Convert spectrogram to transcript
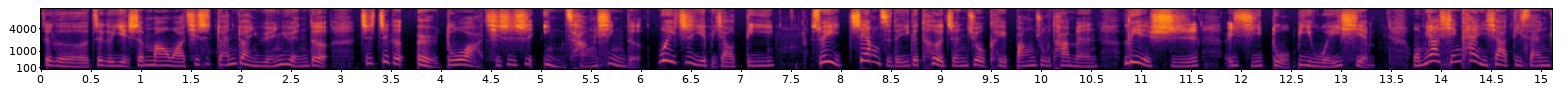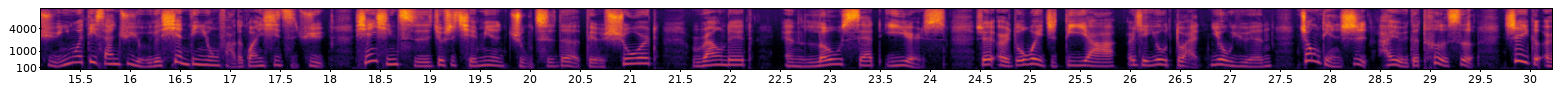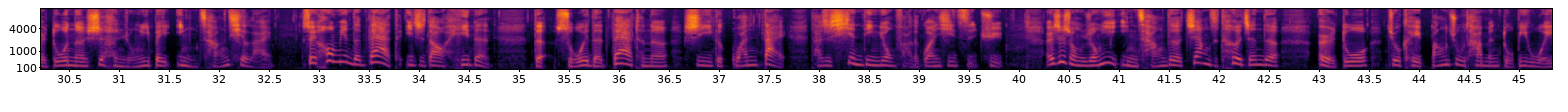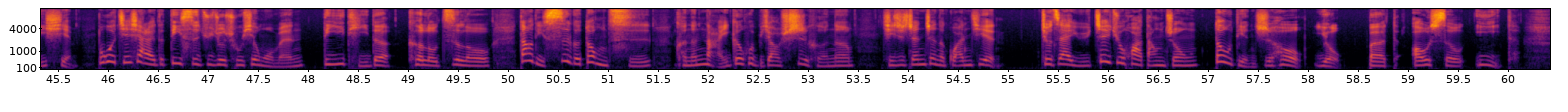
这个这个野生猫啊，其实短短圆圆的，这这个耳朵啊，其实是隐藏性的，位置也比较低。所以这样子的一个特征就可以帮助他们猎食以及躲避危险。我们要先看一下第三句，因为第三句有一个限定用法的关系子句，先行词就是前面主词的 the short, rounded and low set ears，所以耳朵位置低呀，而且又短又圆。重点是还有一个特色，这个耳朵呢是很容易被隐藏起来。所以后面的 that 一直到 hidden 的所谓的 that 呢，是一个关代，它是限定用法的关系子句。而这种容易隐藏的这样子特征的耳朵，就可以帮助他们躲避危险。不过接下来的第四句就出现我们第一题的克漏字喽。到底四个动词可能哪一个会比较适合呢？其实真正的关键就在于这句话当中逗点之后有。But also eat，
